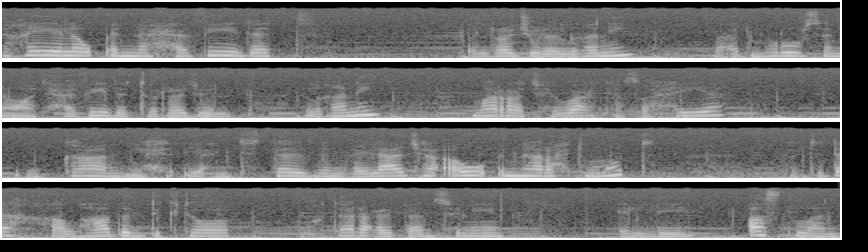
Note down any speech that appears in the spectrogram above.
تخيلوا أن حفيدة الرجل الغني بعد مرور سنوات حفيدة الرجل الغني مرت في وعكة صحية وكان يعني تستلزم علاجها أو أنها راح تموت. فتدخل هذا الدكتور واخترع البنسلين اللي أصلا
